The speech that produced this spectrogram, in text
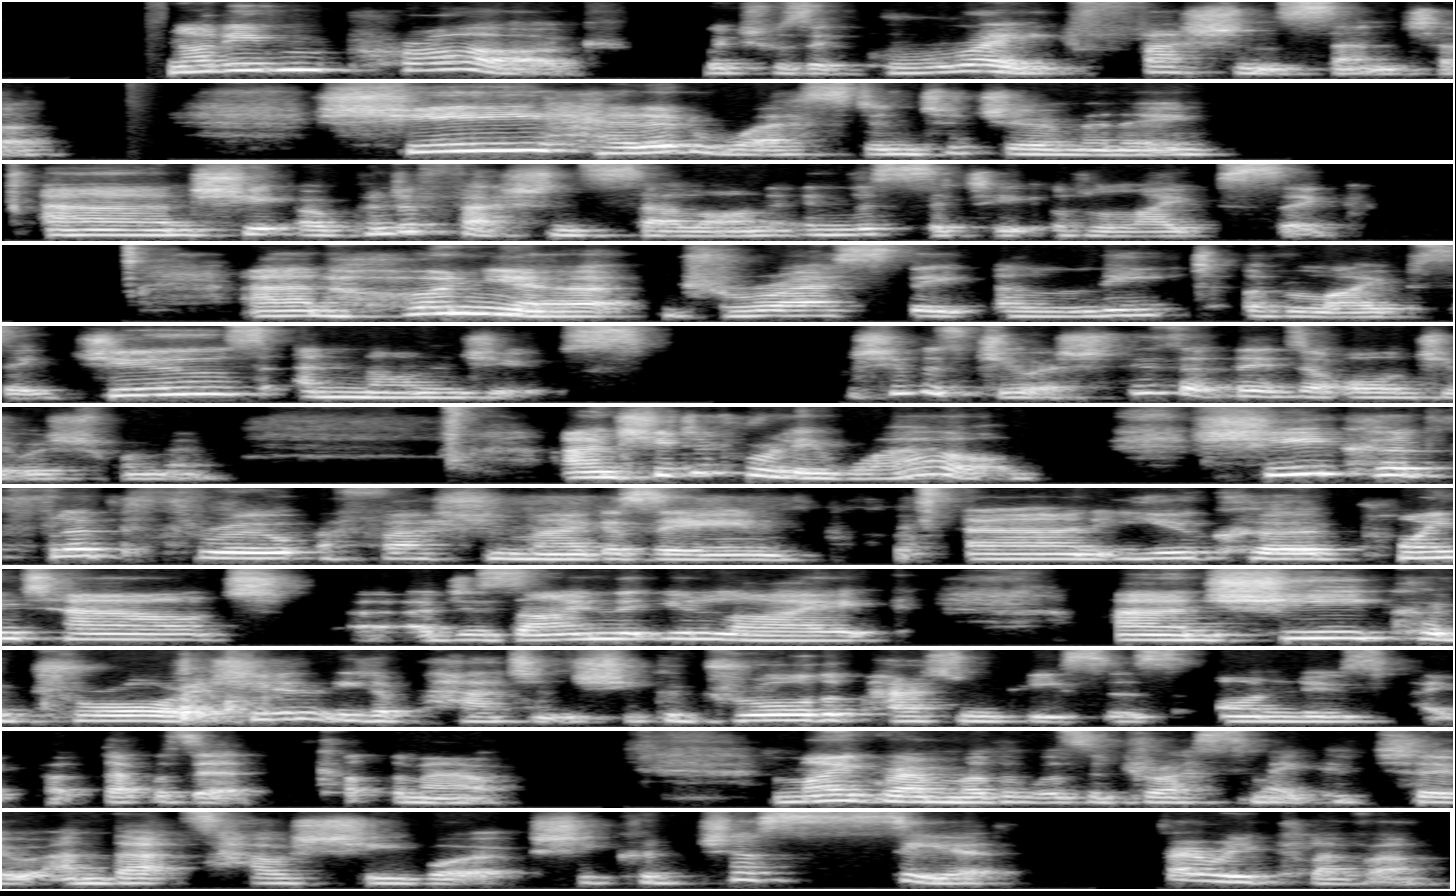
not even Prague, which was a great fashion center. She headed west into Germany and she opened a fashion salon in the city of Leipzig. And Hunya dressed the elite of Leipzig, Jews and non-Jews. She was Jewish. These are, these are all Jewish women. And she did really well. She could flip through a fashion magazine and you could point out a design that you like and she could draw it. She didn't need a pattern. She could draw the pattern pieces on newspaper. That was it, cut them out. My grandmother was a dressmaker too, and that's how she worked. She could just see it, very clever.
